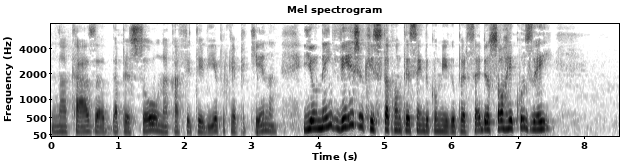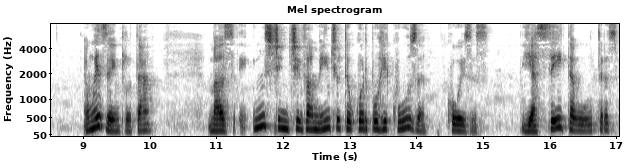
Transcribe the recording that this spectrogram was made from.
na casa da pessoa, na cafeteria, porque é pequena, e eu nem vejo que isso está acontecendo comigo, percebe? Eu só recusei. É um exemplo, tá? Mas instintivamente o teu corpo recusa coisas e aceita outras,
